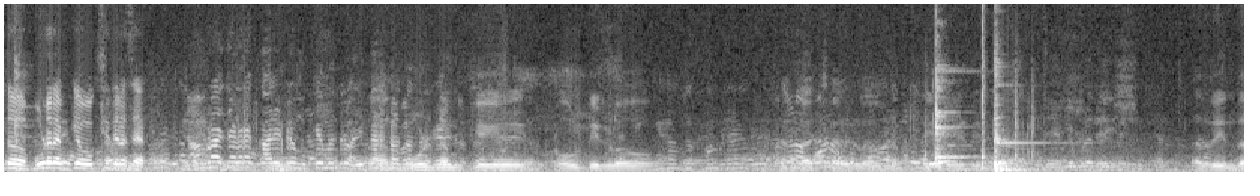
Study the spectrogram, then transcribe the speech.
ಒಂದು ಮೂಢನಂಬಿಕೆ ಹೋಗ್ತಿದ್ದೀರಾ ಸರ್? ಮೂಢನಂಬಿಕೆ ಮೌಢ್ಯಗಳು ನಂಬಿಕೆ ಅದರಿಂದ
